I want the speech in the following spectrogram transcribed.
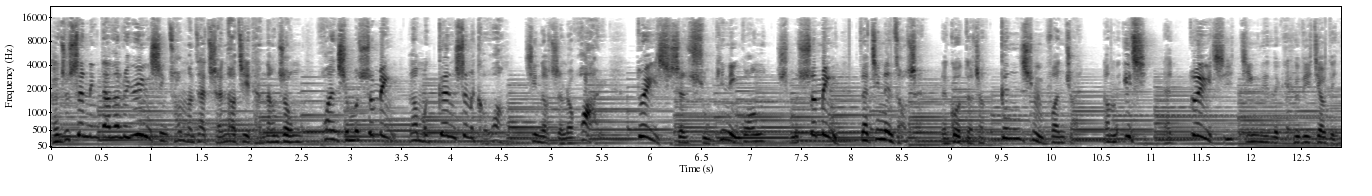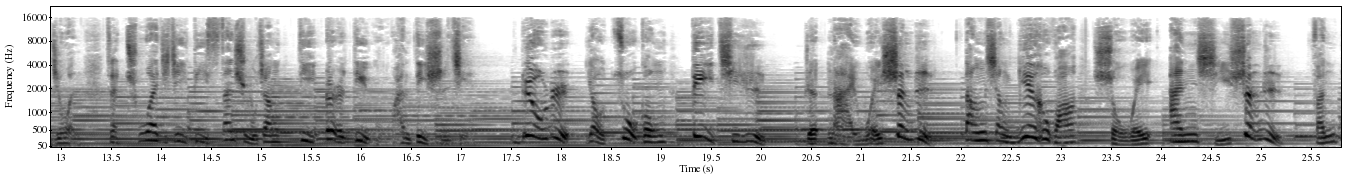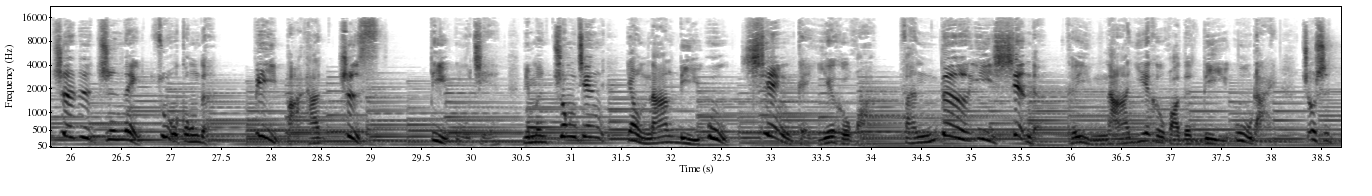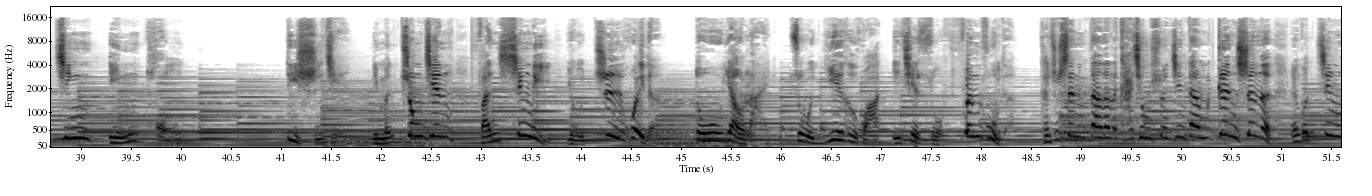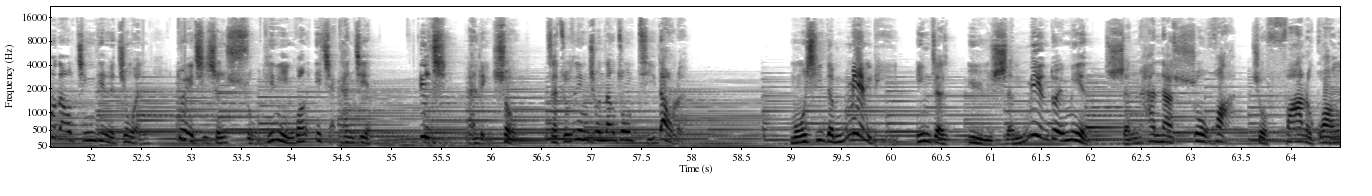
恳求圣灵大大的运行，充满在晨祷祭坛当中，唤醒我们生命，让我们更深的渴望进到神的话语，对齐神属天灵光，使我们生命在今天早晨能够得到更新翻转。让我们一起来对齐今天的 QD 焦点经文，在出埃及记第三十五章第二、第五和第十节：六日要做工，第七日人乃为圣日，当向耶和华守为安息圣日。凡这日之内做工的，必把他治死。第五节，你们中间要拿礼物献给耶和华，凡乐意献的，可以拿耶和华的礼物来，就是金银铜。第十节，你们中间凡心里有智慧的，都要来做耶和华一切所吩咐的。看出圣灵大大的开启，瞬间带我们更深的能够进入到今天的经文，对齐神属天的眼光，一起来看见，一起来领受。在昨天的经文当中提到了。摩西的面皮因着与神面对面，神和他说话就发了光，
